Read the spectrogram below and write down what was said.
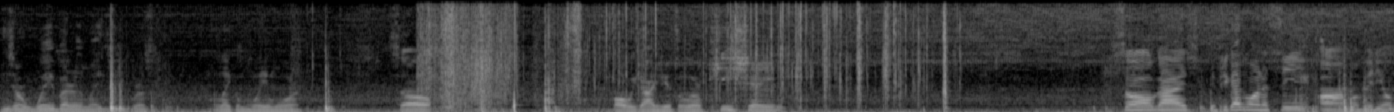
these are way better than my zebras. I like them way more. So, all we got here is a little keychain. So guys, if you guys want to see um, a video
